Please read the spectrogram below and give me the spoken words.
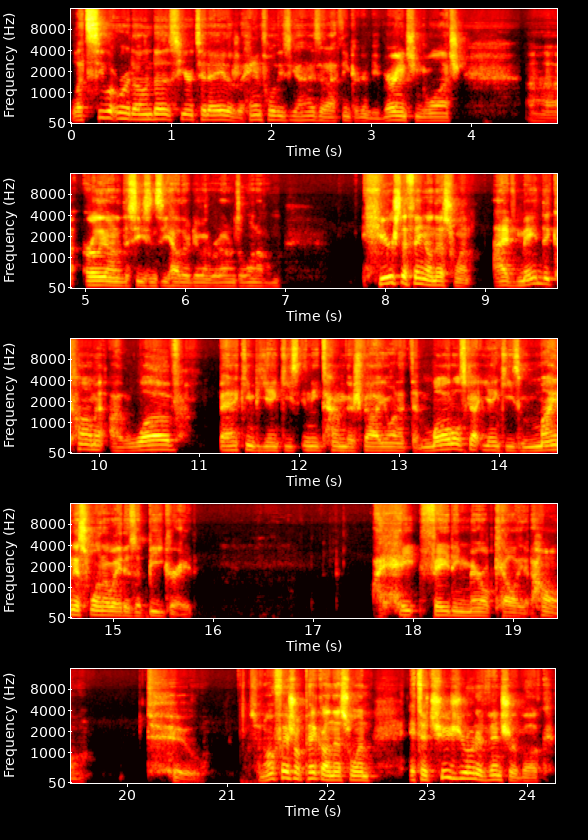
Let's see what Rodon does here today. There's a handful of these guys that I think are going to be very interesting to watch uh, early on in the season, see how they're doing. Rodon's one of them. Here's the thing on this one. I've made the comment I love backing the Yankees anytime there's value on it. The model's got Yankees minus 108 as a B grade. I hate fading Merrill Kelly at home too. So no official pick on this one. It's a choose your own adventure book.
